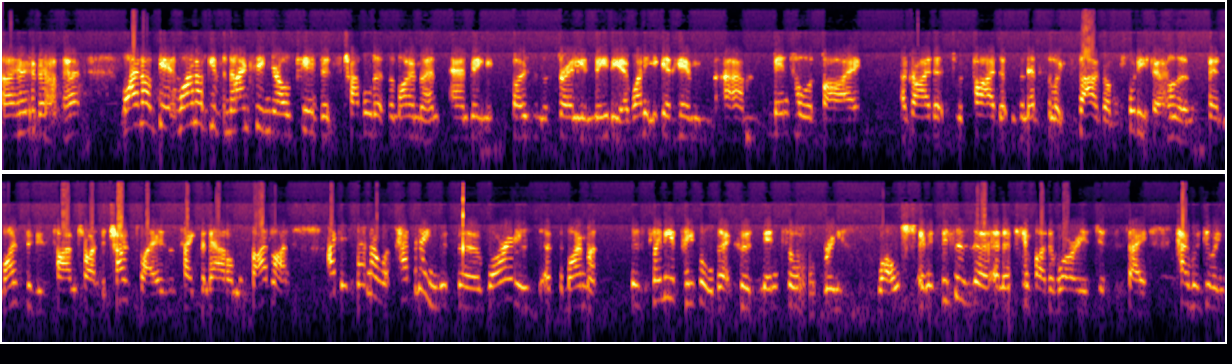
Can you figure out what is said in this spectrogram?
I heard about that. Why not get? Why not give a 19-year-old kid that's troubled at the moment and being exposed in Australian media? Why don't you get him um, mentored by a guy that's retired that was an absolute thug on the footy field and spent most of his time trying to choke players and take them out on the sideline? I just don't know what's happening with the Warriors at the moment. There's plenty of people that could mentor Reece Walsh, and if this is a, an attempt by the Warriors just to say, hey, we're doing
